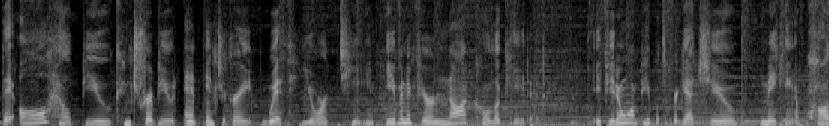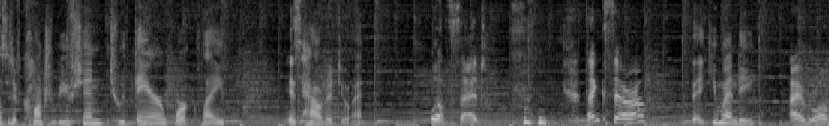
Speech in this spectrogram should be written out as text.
they all help you contribute and integrate with your team, even if you're not co located. If you don't want people to forget you, making a positive contribution to their work life is how to do it. Well said. Thanks, Sarah. Thank you, Wendy. Hi, everyone.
